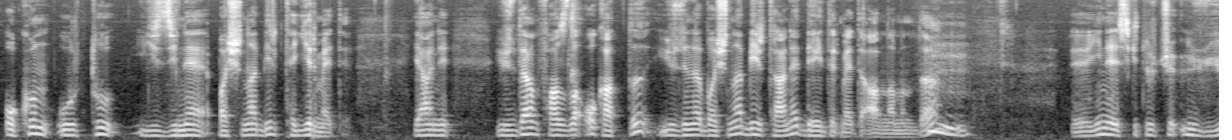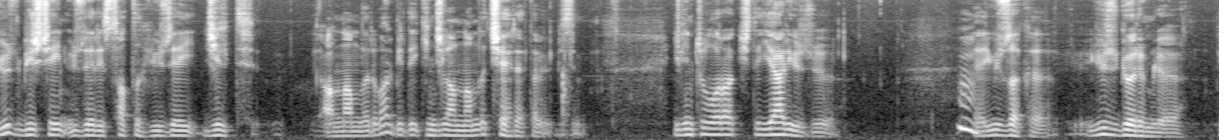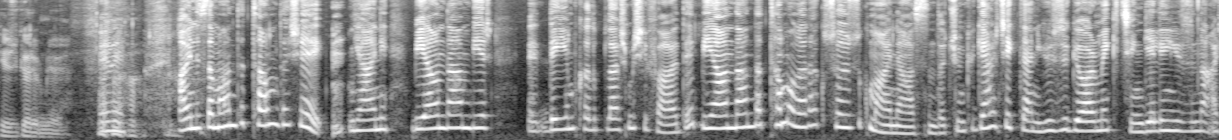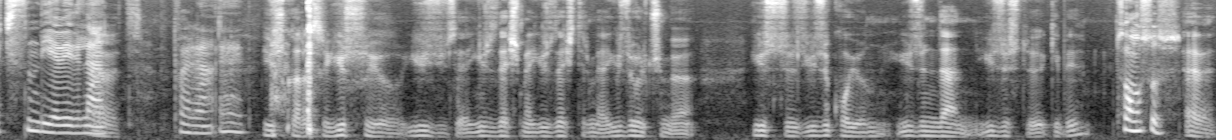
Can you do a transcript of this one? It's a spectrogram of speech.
okun urtu yüzüne başına bir tegirmedi. Yani yüzden fazla ok attı yüzüne başına bir tane değdirmedi anlamında. Hmm. Ee, yine eski Türkçe üz yüz bir şeyin üzeri satıh yüzey cilt anlamları var. Bir de ikinci anlamda çehre tabii bizim. İlinti olarak işte yeryüzü, e, yüz akı, yüz görümlü, yüz görümlü. Evet. Aynı zamanda tam da şey yani bir yandan bir e, deyim kalıplaşmış ifade bir yandan da tam olarak sözlük manasında. Çünkü gerçekten yüzü görmek için gelin yüzünü açsın diye verilen evet. para. Evet. Yüz karası, yüz suyu, yüz yüze, yüzleşme, yüzleştirme, yüz ölçümü, yüzsüz, yüzü koyun, yüzünden, yüzüstü gibi. Sonsuz. Evet.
